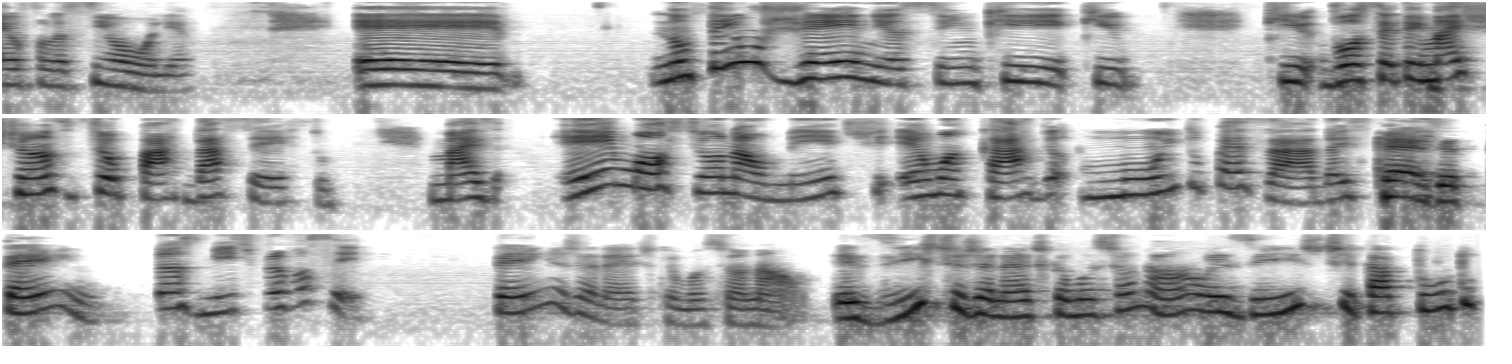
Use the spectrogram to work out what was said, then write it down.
Aí eu falo assim, olha, é, não tem um gene assim que, que, que você tem mais chance de seu parto dar certo. Mas emocionalmente é uma carga muito pesada. Kézia, tem? Transmite para você. Tem genética emocional. Existe genética emocional, existe, tá tudo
